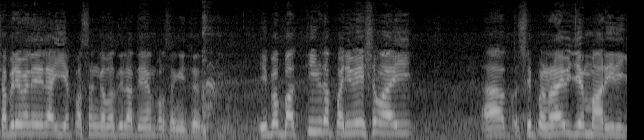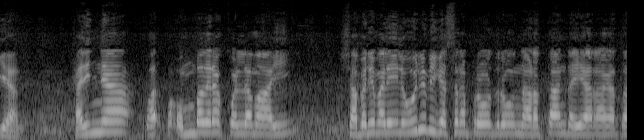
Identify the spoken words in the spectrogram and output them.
ശബരിമലയിലെ അയ്യപ്പ സംഗമത്തിൽ അദ്ദേഹം പ്രസംഗിച്ചത്. ഇപ്പൊ ഭക്തിയുടെ പരിവേഷമായി ശ്രീ പിണറായി വിജയൻ മാറിയിരിക്കുകയാണ്. കഴിഞ്ഞ ഒമ്പതര കൊല്ലമായി ശബരിമലയിൽ ഒരു വികസന പ്രവർത്തനവും നടത്താൻ തയ്യാറാകാത്ത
